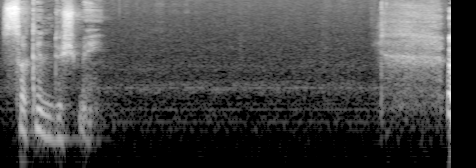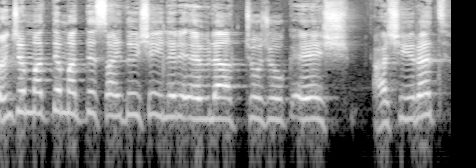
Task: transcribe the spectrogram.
sakın düşmeyin. Önce madde madde saydığı şeyleri evlat, çocuk, eş, aşiret,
